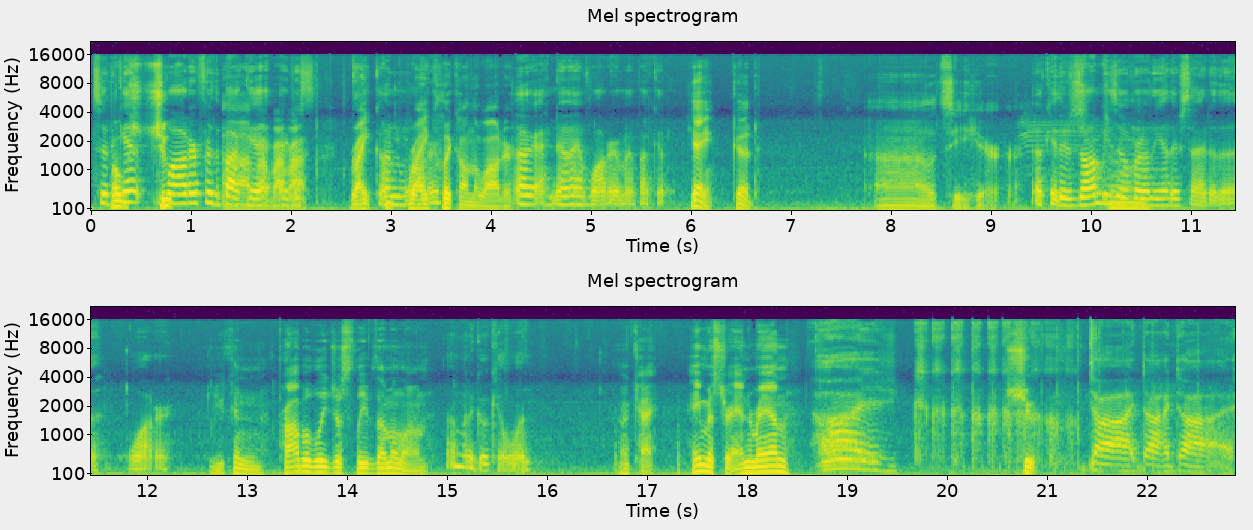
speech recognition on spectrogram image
So to Oh, get shoot. water for the Uh, bucket, rah, rah, I just Right, click on right water. click on the water. okay. Now I have water in my bucket. Yay, good. Uh, let's see here. Okay, there's zombies over on the other side of the water. You can probably just leave them alone. I'm gonna go kill one. Okay. Hey, Mr. Enderman. Hi. Shoot. Die, die, die.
